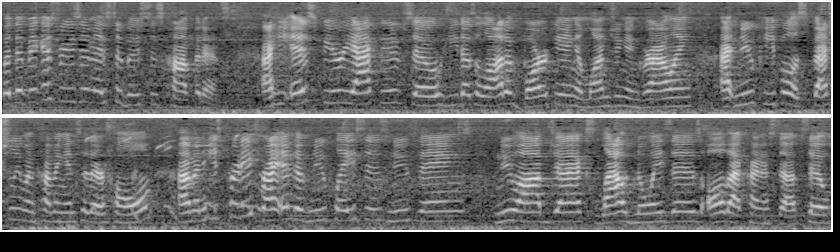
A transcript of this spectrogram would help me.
But the biggest reason is to boost his confidence. Uh, he is fear reactive, so he does a lot of barking and lunging and growling at new people, especially when coming into their home. Um, and he's pretty frightened of new places, new things, new objects, loud noises, all that kind of stuff. So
